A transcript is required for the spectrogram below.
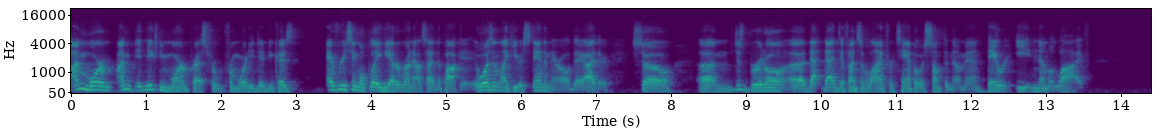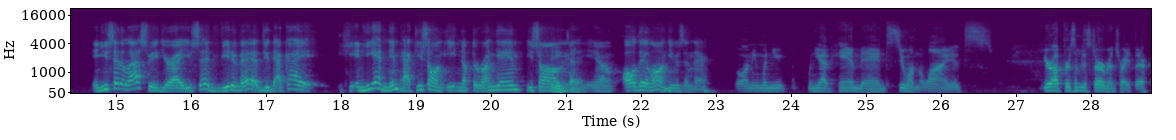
I'm more. I'm. It makes me more impressed from from what he did because every single play he had to run outside the pocket. It wasn't like he was standing there all day either. So um, just brutal. Uh, that that defensive line for Tampa was something though, man. They were eating them alive. And you said it last week, Uri. You said Vita Vea, dude. That guy. He, and he had an impact. You saw him eating up the run game. You saw him, you know, all day long. He was in there. well, I mean, when you when you have him and Suh on the line, it's you're up for some disturbance right there.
